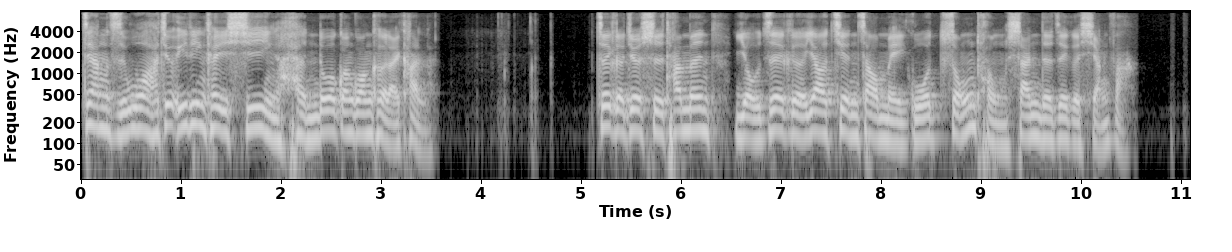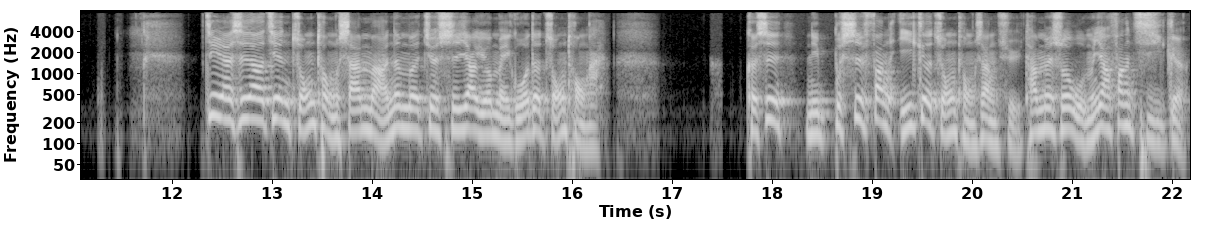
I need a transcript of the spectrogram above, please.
这样子哇，就一定可以吸引很多观光客来看了。这个就是他们有这个要建造美国总统山的这个想法。既然是要建总统山嘛，那么就是要有美国的总统啊。可是你不是放一个总统上去，他们说我们要放几个。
